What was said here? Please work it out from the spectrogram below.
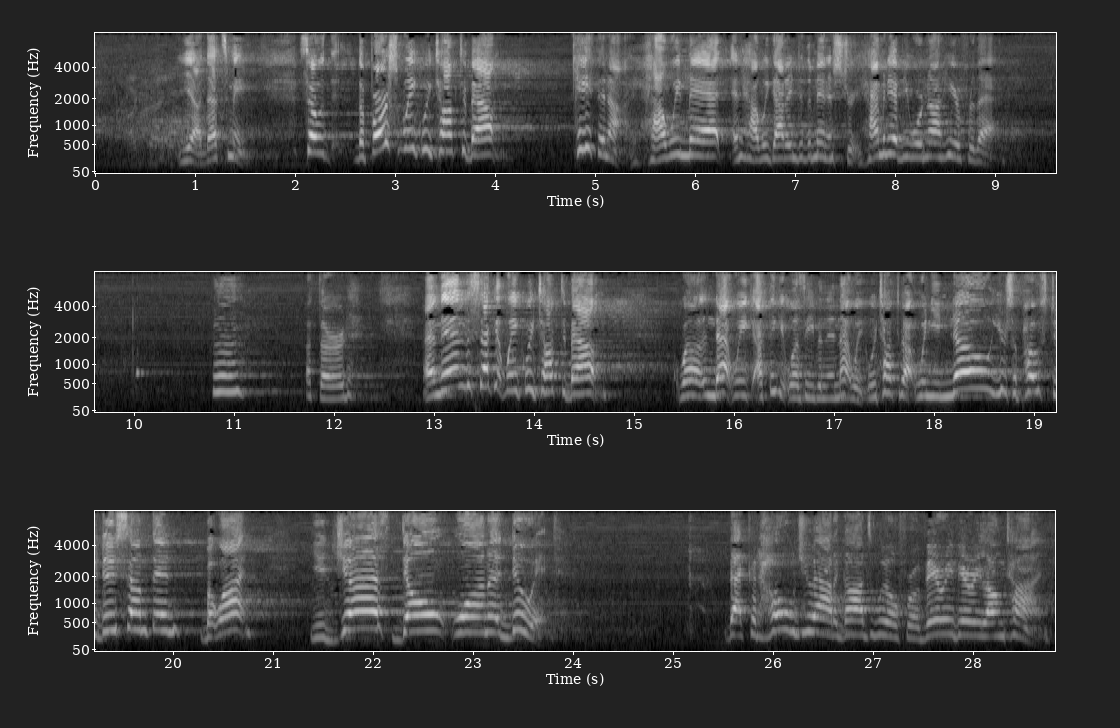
qualify. Yeah, that's me. So th- the first week we talked about Keith and I, how we met and how we got into the ministry. How many of you were not here for that? Uh, a third. And then the second week we talked about well, in that week, I think it was even in that week, we talked about when you know you're supposed to do something, but what? You just don't want to do it. That could hold you out of God's will for a very, very long time.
